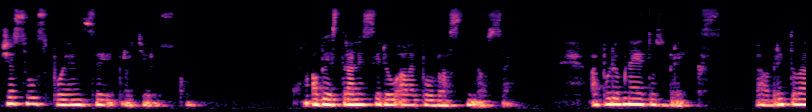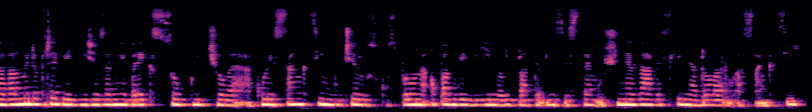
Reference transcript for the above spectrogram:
že jsou spojenci proti Rusku. Obě strany si jdou ale po vlastní ose. A podobné je to s BRICS. Britové velmi dobře vědí, že země BRICS jsou klíčové a kvůli sankcím vůči Rusku spolu naopak vyvíjí nový platební systém už nezávislý na dolaru a sankcích,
